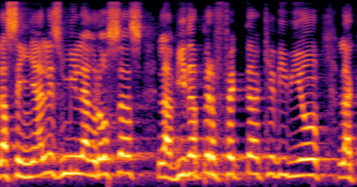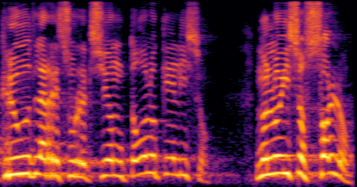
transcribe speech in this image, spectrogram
las señales milagrosas, la vida perfecta que vivió, la cruz, la resurrección, todo lo que Él hizo, no lo hizo solo.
